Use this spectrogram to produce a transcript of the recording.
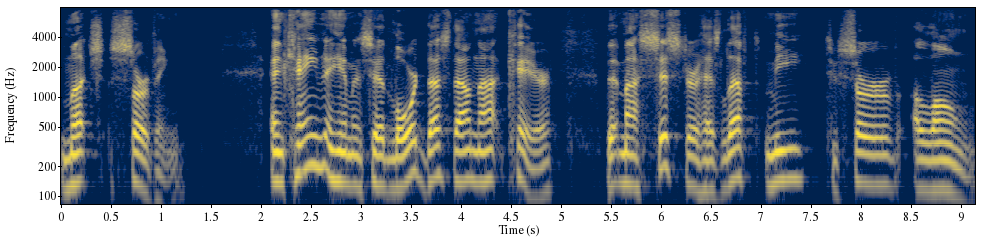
much serving and came to him and said, Lord, dost thou not care that my sister has left me to serve alone?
